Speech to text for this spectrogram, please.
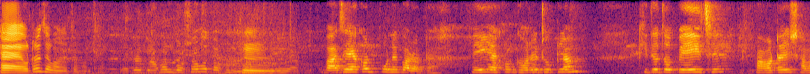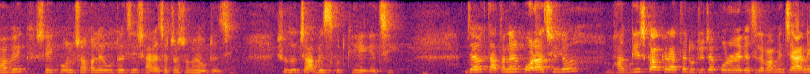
হ্যাঁ ওটা যেমন তোমার এটা যখন বসাবো তখন বাজে এখন পৌনে বারোটা। এই এখন ঘরে ঢুকলাম খিদে তো পেয়েছে পাওয়াটাই স্বাভাবিক। সেই কোন সকালে উঠেছি সাড়ে ছটার সময় উঠেছি। শুধু চা বিস্কুট খেয়ে গেছি। যাই হোক তাতানের পড়া ছিল। ভাগ্যিস কালকে রাতে রুটিটা করে রেখেছিলাম। আমি জানি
